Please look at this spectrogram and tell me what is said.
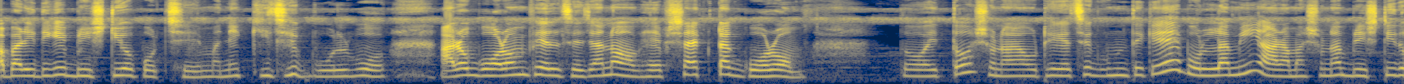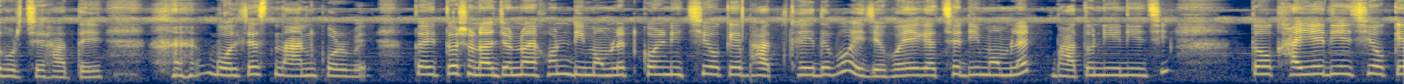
আবার এদিকে বৃষ্টিও পড়ছে। মানে কি যে বলব? আরও গরম ফেলছে, জানো? ভ্যাবসা একটা গরম। তো এই তো, সোনা উঠে গেছে ঘুম থেকে, বললামই, আর আমার সোনা বৃষ্টি ধরছে হাতে। বলছে স্নান করবে। তো এই তো, সোনার জন্য এখন ডিম অমলেট করে নিচ্ছি। ওকে ভাত খাইয়ে দেবো। এই যে হয়ে গেছে ডিম অমলেট, ভাতও নিয়ে নিয়েছি। তো খাইয়ে দিয়েছি ওকে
